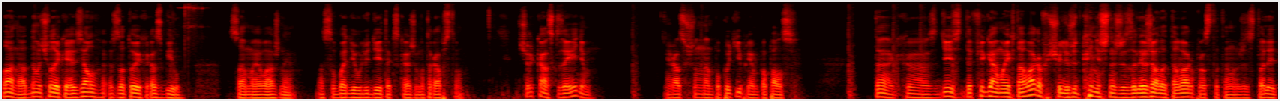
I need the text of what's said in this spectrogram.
Ладно, одного человека я взял, зато их разбил. Самое важное. Освободил людей, так скажем, от рабства. В Черкасск заедем. Раз уж он нам по пути прям попался. Так, э, здесь дофига моих товаров еще лежит, конечно же, залежалый товар, просто там уже сто лет,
